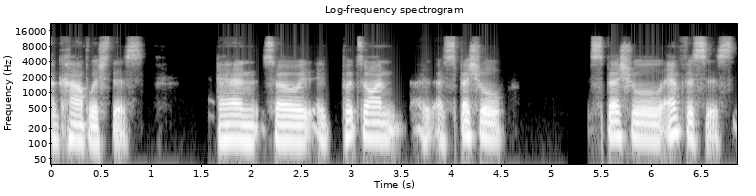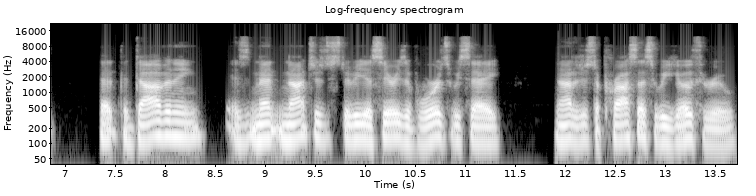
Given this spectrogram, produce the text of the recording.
accomplish this. And so it, it puts on a, a special, special emphasis that the davening is meant not just to be a series of words we say, not just a process we go through,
